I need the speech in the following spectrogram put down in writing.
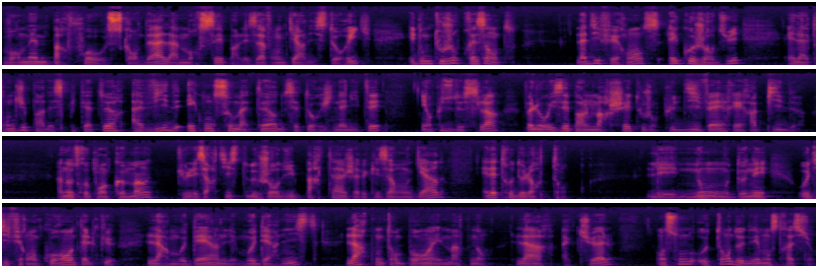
voire même parfois au scandale amorcé par les avant-gardes historiques, est donc toujours présente. La différence est qu'aujourd'hui, elle est attendue par des spectateurs avides et consommateurs de cette originalité, et en plus de cela, valorisée par le marché toujours plus divers et rapide. Un autre point commun que les artistes d'aujourd'hui partagent avec les avant-gardes est d'être de leur temps. Les noms donnés aux différents courants tels que l'art moderne, les modernistes, l'art contemporain et maintenant l'art actuel en sont autant de démonstrations.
